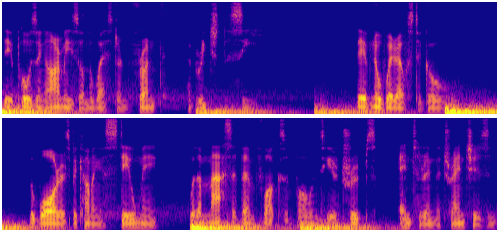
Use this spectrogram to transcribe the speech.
the opposing armies on the Western Front have reached the sea. They have nowhere else to go. The war is becoming a stalemate, with a massive influx of volunteer troops entering the trenches and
